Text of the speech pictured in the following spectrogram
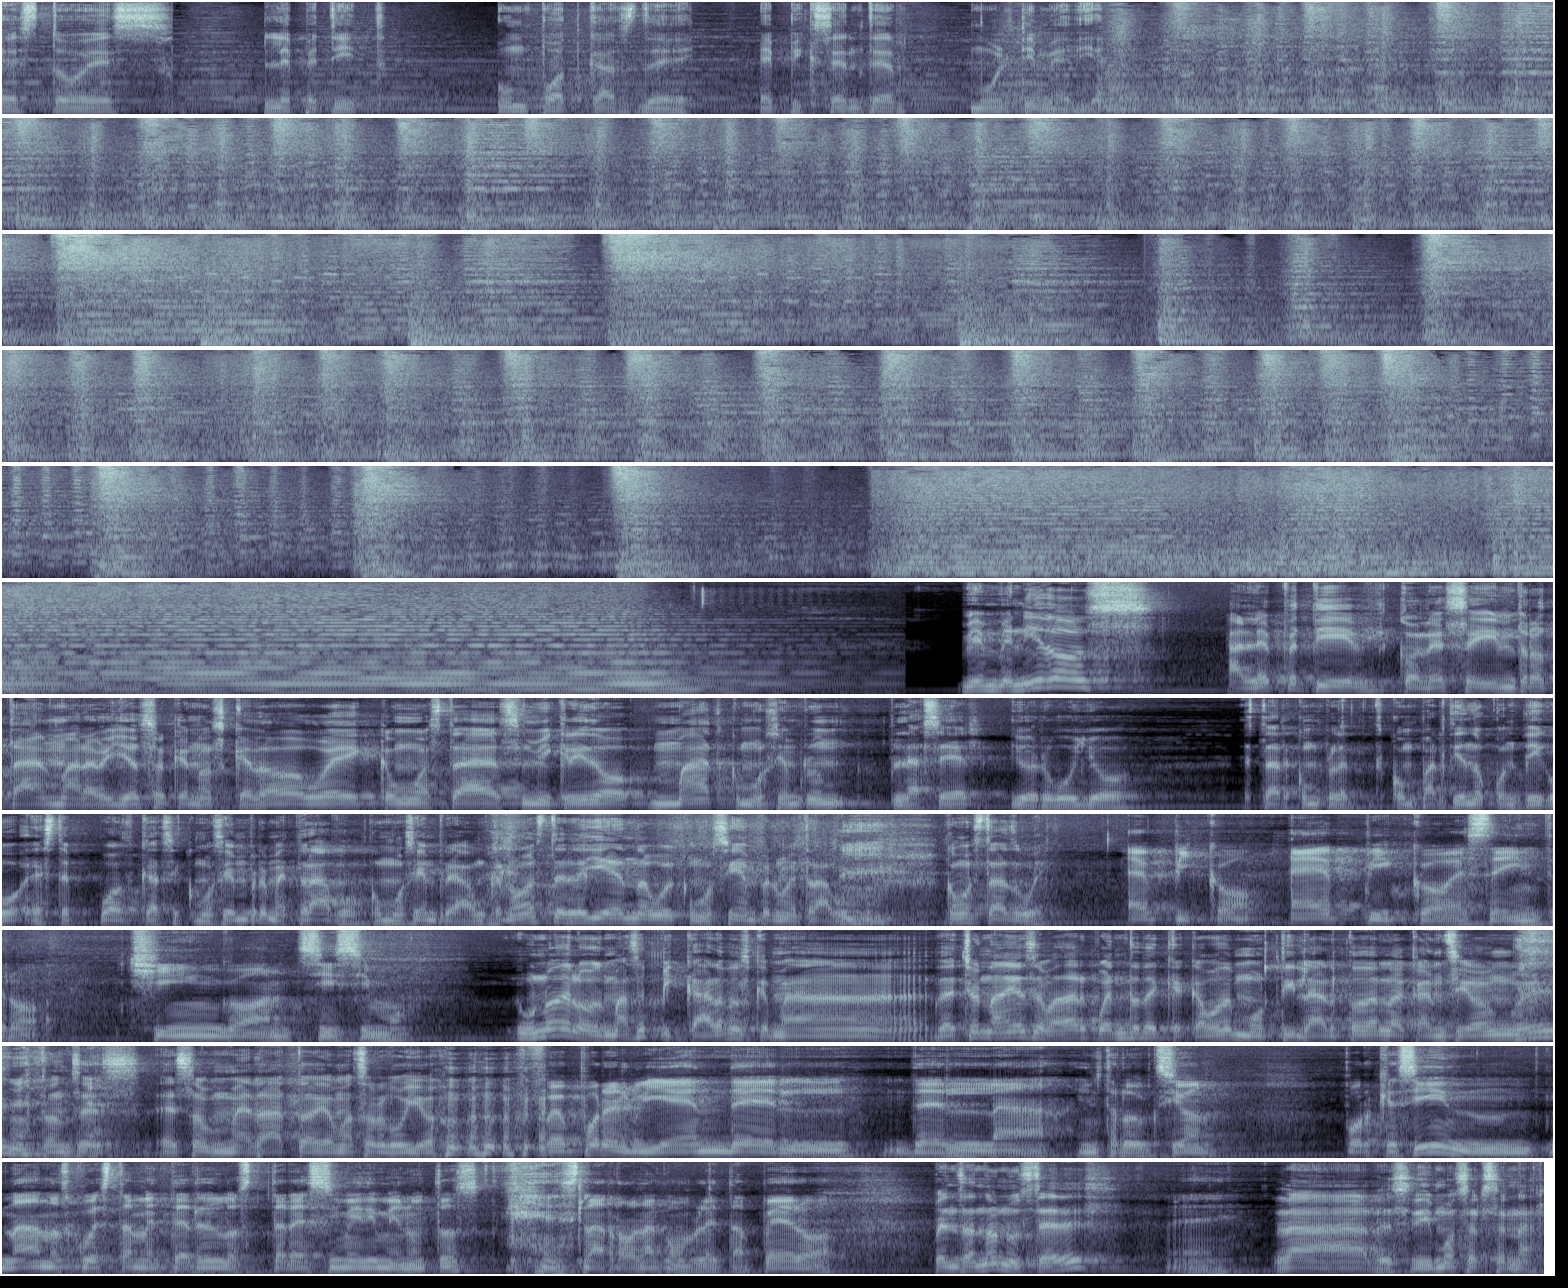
Esto es Le Petit, un podcast de Epic Center Multimedia. Le Petit con ese intro tan maravilloso que nos quedó, güey. ¿Cómo estás, mi querido Matt? Como siempre, un placer y orgullo estar compartiendo contigo este podcast. Y como siempre, me trabo, como siempre. Aunque no esté leyendo, güey, como siempre me trabo. ¿Cómo estás, güey? Épico, épico ese intro. Chingoncísimo uno de los más epicardos que me ha... De hecho, nadie se va a dar cuenta de que acabo de mutilar toda la canción, güey. Entonces, eso me da todavía más orgullo. Fue por el bien del, de la introducción. Porque sí, nada nos cuesta meterle los tres y medio minutos, que es la rola completa, pero... Pensando en ustedes, eh. la decidimos cercenar.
